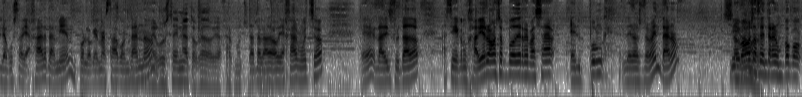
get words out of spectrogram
le gusta viajar también, por lo que me ha estado contando. Me gusta y me ha tocado viajar mucho. Te ha tocado viajar mucho, eh, la ha disfrutado. Así que con Javier vamos a poder repasar el punk de los 90, ¿no? Sí, Nos vamos a vamos. centrar un poco.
